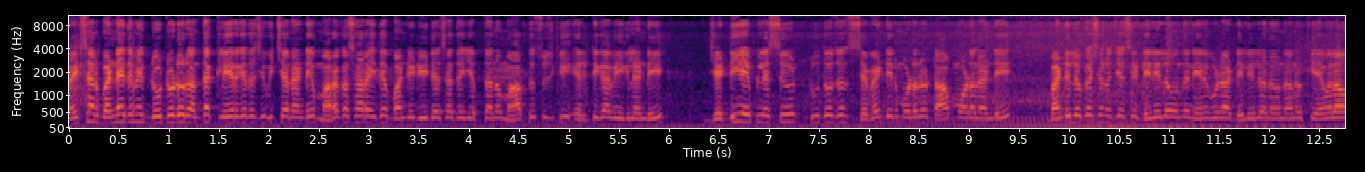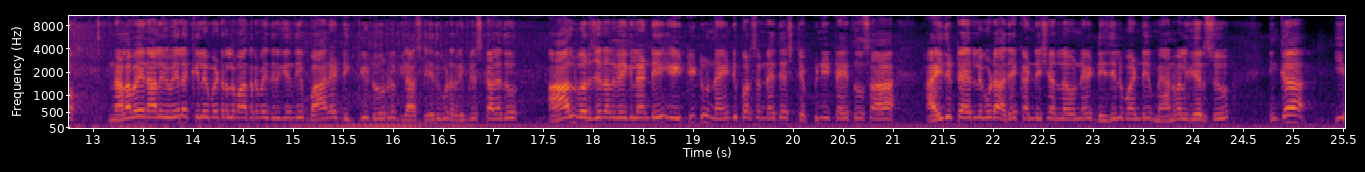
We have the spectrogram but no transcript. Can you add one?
రైట్ సార్ బండి అయితే మీకు డోర్ టు డోర్ అంతా క్లియర్గా అయితే చూపించానండి. మరొకసారి అయితే బండి డీటెయిల్స్ అయితే చెప్తాను. మారుతి సుజుకి ఎర్టిగా వెహికల్ అండి. ZDI plus two thousand seventeen model top model అండి. బండి లొకేషన్ వచ్చేసి ఢిల్లీలో ఉంది. నేను కూడా ఢిల్లీలోనే ఉన్నాను. కేవలం నలభై నాలుగు వేల కిలోమీటర్లు మాత్రమే తిరిగింది. బాగానే డిక్కీ డోర్లు గ్లాస్ ఏది కూడా రిప్లేస్ కాలేదు. ఆల్ ఒరిజినల్ వెహికల్ అండి. ఎయిటీ టు నైంటీ పర్సెంట్ అయితే స్టెప్నీ టైర్తో సహా ఐదు టైర్లు కూడా అదే కండిషన్లో ఉన్నాయి. డీజిల్ బండి మాన్యువల్ గేర్స్ ఇంకా ఈ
